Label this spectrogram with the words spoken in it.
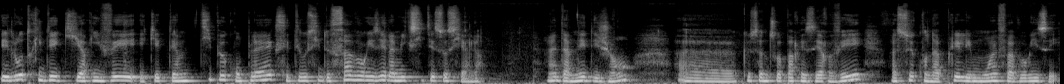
et l'autre idée qui arrivait et qui était un petit peu complexe, c'était aussi de favoriser la mixité sociale, hein, d'amener des gens, euh, que ça ne soit pas réservé à ceux qu'on appelait les moins favorisés.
